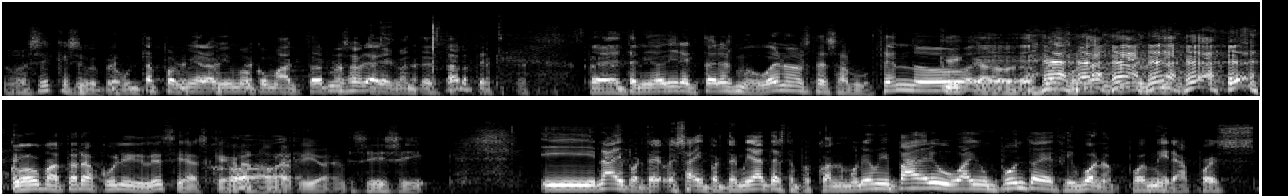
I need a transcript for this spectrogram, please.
No lo sé, que si me preguntas por mí ahora mismo como actor no sabría qué contestarte. Pero he tenido directores muy buenos, César Lucendo. Qué cabrón, eh, ¿te acuerdas? ¿Cómo matar a Julio Iglesias? Qué gran obra, tío. ¿eh? Sí, sí. Y nada, y por, o sea, y por terminar esto, pues cuando murió mi padre hubo ahí un punto de decir, bueno, pues mira, pues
